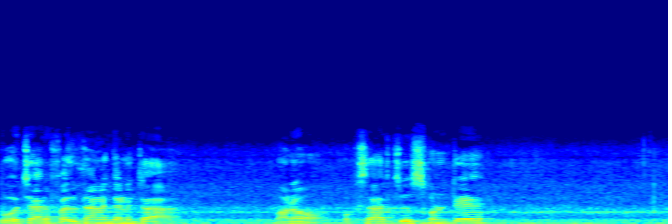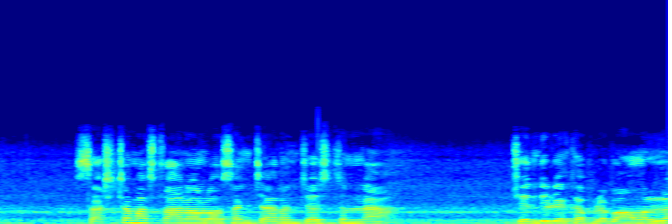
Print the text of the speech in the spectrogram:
గోచార ఫలితాన్ని కనుక మనం ఒకసారి చూసుకుంటే షష్టమ స్థానంలో సంచారం చేస్తున్న చంద్రుడి యొక్క ప్రభావం వల్ల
